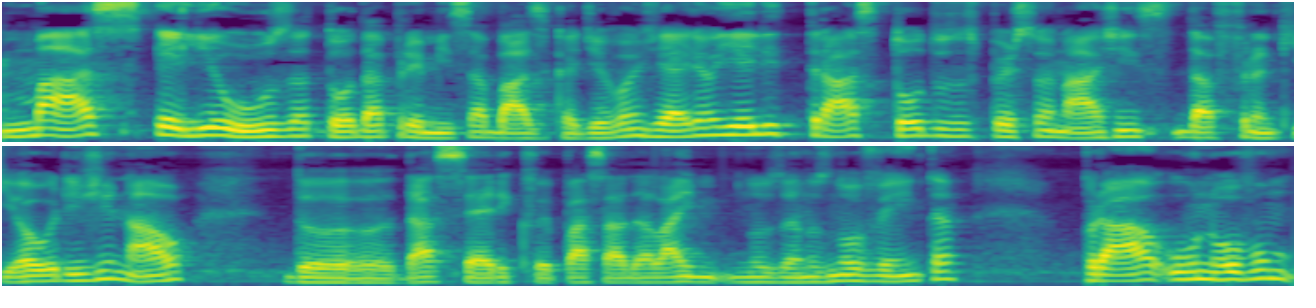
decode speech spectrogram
mas ele usa toda a premissa básica de Evangelion e ele traz todos os personagens da franquia original do, da série que foi passada lá em, nos anos 90 para o novo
